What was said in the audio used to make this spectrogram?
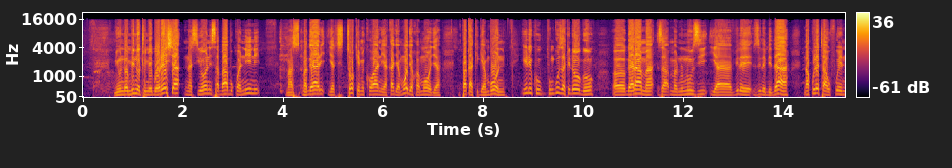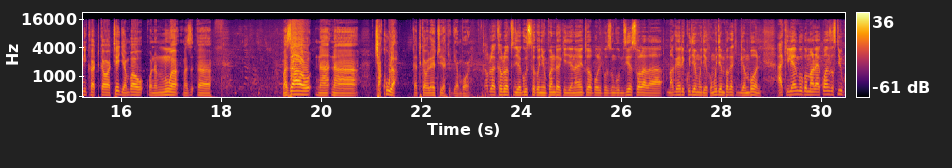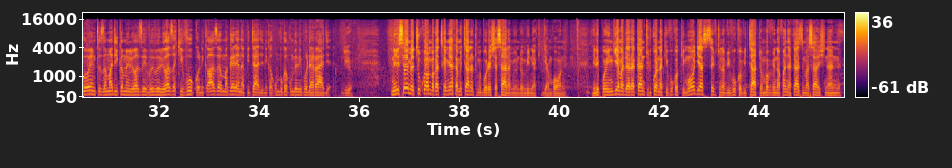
Miundombinu tumeboresha na sioni sababu kwa nini mas, magari yasitoke mikoani yakaja moja kwa moja mpaka Kigamboni ili kupunguza kidogo uh, gharama za manunuzi ya vile zile bidhaa na kuleta afueni katika wateja ambao wananunua maz, uh, mazao na, na chakula katika wilaya yetu ya Kigamboni. Kabla kabla tujagusa kwenye upande wa kijana wetu hapo ulipozungumzia swala la magari kuja moja kwa moja mpaka Kigamboni, akili yangu kwa mara ya kwanza, sijui kwa wewe mtazamaji kama iliwaza hivyo hivyo, iliwaza kivuko, nikawaza magari yanapitaje, nikakumbuka kumbe lipo daraja. Ndio. Niseme tu kwamba katika miaka mitano tumeboresha sana miundombinu ya Kigamboni. Nilipoingia madarakani tulikuwa na kivuko kimoja, sasa hivi tuna vivuko vitatu ambavyo vinafanya kazi masaa 24.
